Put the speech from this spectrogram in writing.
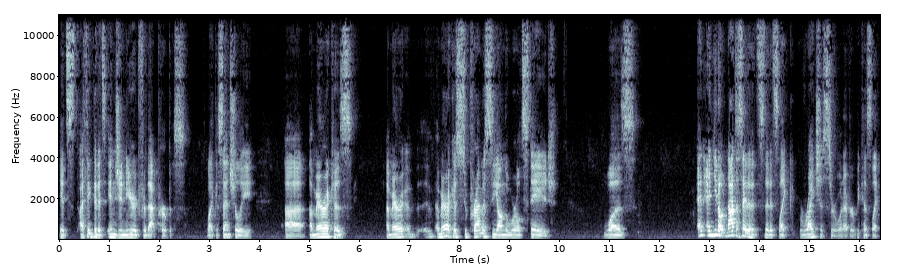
it's I think that it's engineered for that purpose. Like essentially, uh, America's America America's supremacy on the world stage was and and you know not to say that it's that it's like righteous or whatever because like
